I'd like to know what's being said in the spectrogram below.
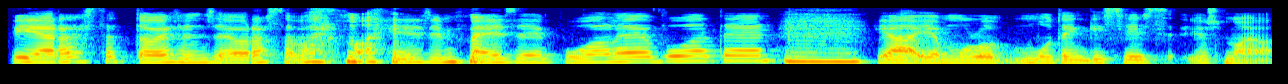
pierasta toisen seurassa varmaan ensimmäiseen puoleen vuoteen. Mm. Ja, ja mulla muutenkin siis, jos mä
